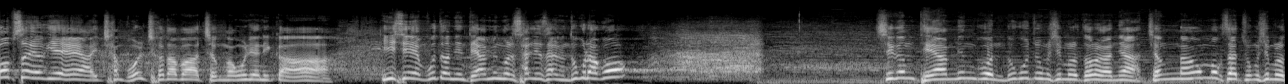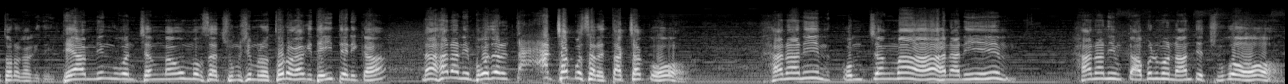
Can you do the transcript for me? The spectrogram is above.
없어 여기에. 아이 참 뭘 쳐다봐 정강훈이니까 이 시대에 묻어진 대한민국을 살릴 사람이 누구라고? 지금 대한민국은 누구 중심으로 돌아가냐? 정강훈 목사 중심으로 돌아가게 돼. 대한민국은 정강훈 목사 중심으로 돌아가게 돼 있다니까. 나 하나님 보좌를 딱 잡고 살아. 딱 잡고. 하나님 꼼짝마. 하나님. 하나님 까불면 나한테 죽어.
